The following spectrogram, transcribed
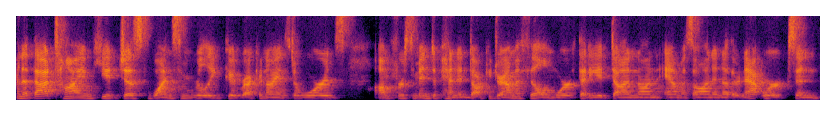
And at that time, he had just won some really good recognized awards um, for some independent docudrama film work that he had done on Amazon and other networks. And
